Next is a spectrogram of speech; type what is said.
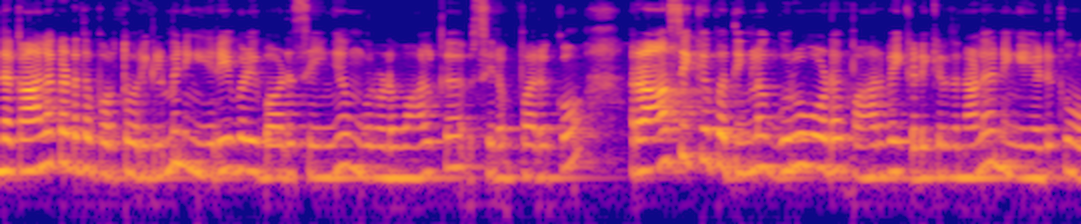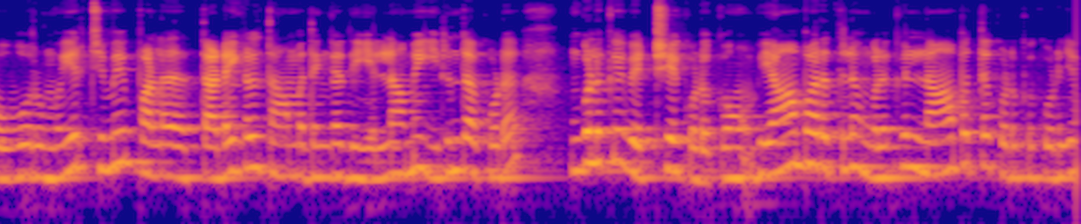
இந்த காலகட்டத்தை பொறுத்த வரைக்குமே நீங்கள் இறை வழிபாடு செய்யுங்க. உங்களோட வாழ்க்கை சிறப்பாக இருக்கும். ராசிக்கு பார்த்திங்களா குருவோட பார்வை கிடைக்கிறதுனால நீங்கள் எடுக்கும் ஒவ்வொரு முயற்சியுமே பல தடைகள் தாமதங்கள் இது எல்லாமே இருந்தால் கூட உங்களுக்கு வெற்றியை கொடுக்கும். வியாபாரத்தில் உங்களுக்கு லாபத்தை கொடுக்கக்கூடிய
